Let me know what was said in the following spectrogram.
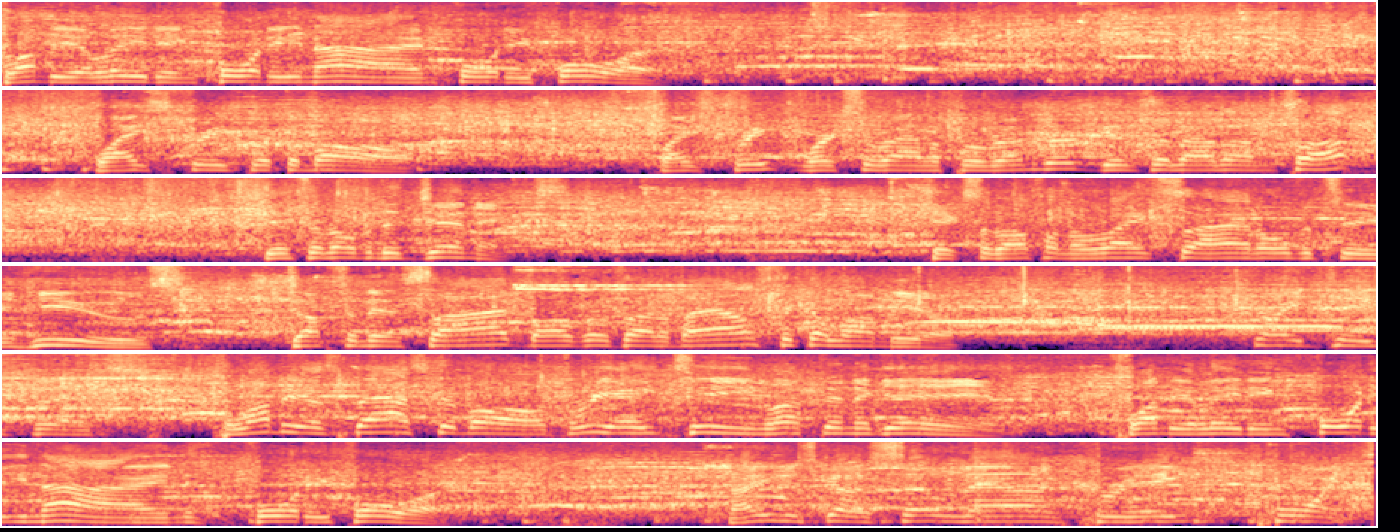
Columbia leading 49-44. White Creek with the ball. White Creek works around the perimeter, gives it out on top, gives it over to Jennings. Kicks it off on the right side over to Hughes. Dumps it inside, ball goes out of bounds to Columbia. Great defense. Columbia's basketball, 3.18 left in the game. Columbia leading 49-44. Now you just got to settle down and create points.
